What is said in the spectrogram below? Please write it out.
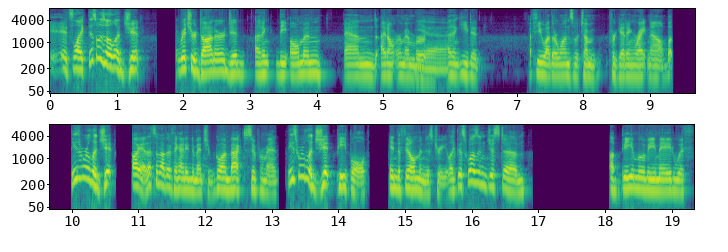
It's like this was a legit Richard Donner did I think The Omen and I don't remember. Yeah. I think he did a few other ones which I'm forgetting right now, but these were legit Oh yeah, that's another thing I need to mention. Going back to Superman, these were legit people in the film industry. Like this wasn't just a a B movie made with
